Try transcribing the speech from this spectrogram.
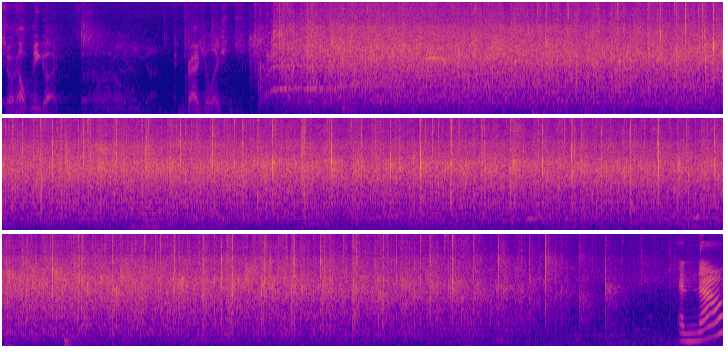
So help me God. Congratulations. And now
